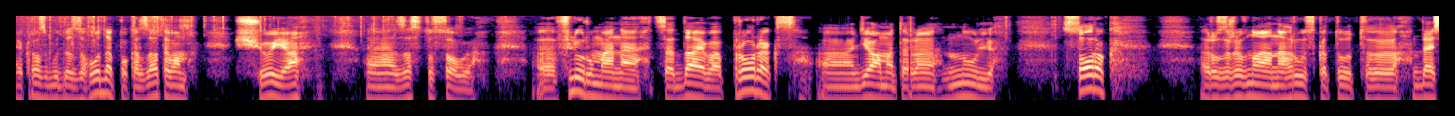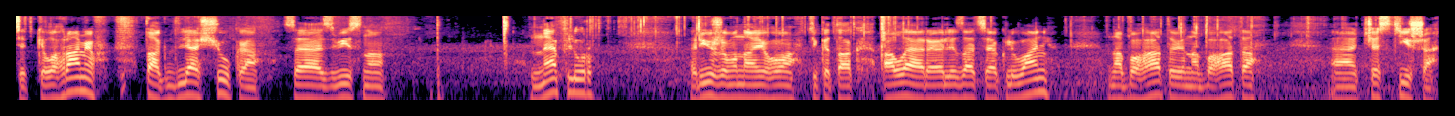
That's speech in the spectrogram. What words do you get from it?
Якраз буде згода показати вам, що я е, застосовую. Е, флюр у мене це Daiwa Prorex, е, діаметр 0,40. Розривна нагрузка тут е, 10 кг. Так, для щуки це, звісно, не флюр. Ріже вона його тільки так, але реалізація клювань набагато і набагато е, частіша.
